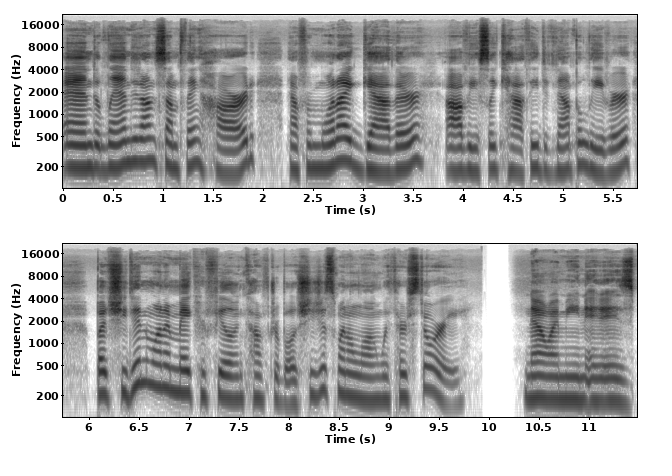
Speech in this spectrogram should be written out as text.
and landed on something hard. Now, from what I gather, obviously Kathy did not believe her, but she didn't want to make her feel uncomfortable. She just went along with her story. Now, I mean, it is,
